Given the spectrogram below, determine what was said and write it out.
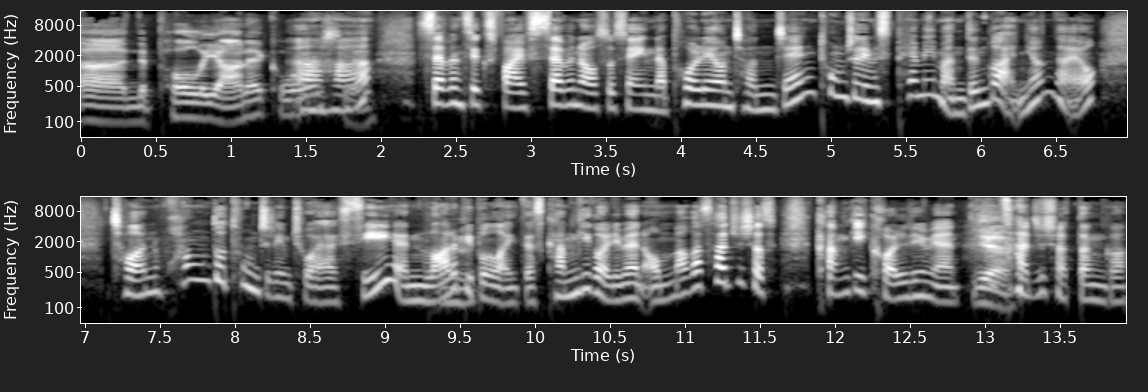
uh, Napoleonic Wars. Uh-huh. 7657 also saying 나폴레옹 전쟁 통조림 스팸이 만든 거 아니었나요? 전 황도 통조림. See? And a lot of people like this. 감기 걸리면 엄마가 사주셨, 감기 걸리면 Yeah. 사주셨던 거.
